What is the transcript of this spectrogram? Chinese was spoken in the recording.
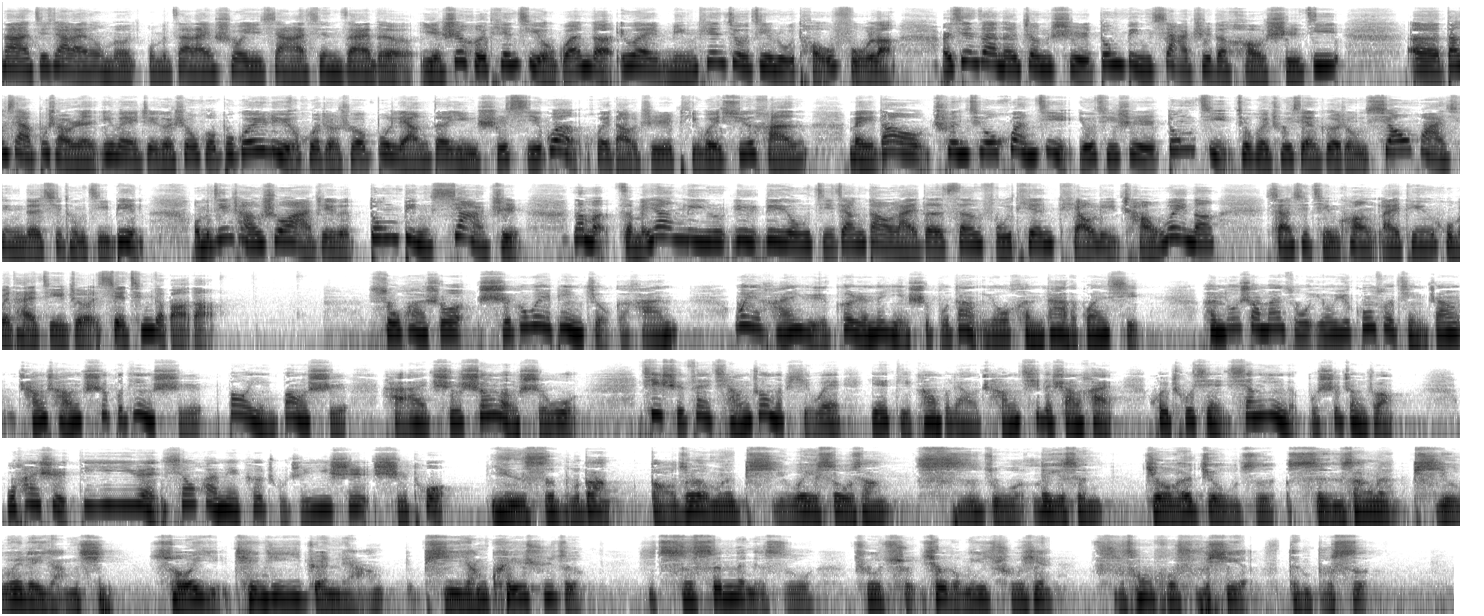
那接下来呢，我们我们再来说一下现在的也是和天气有关的，因为明天就进入头伏了，而现在呢正是冬病夏治的好时机。呃，当下不少人因为这个生活不规律或者说不良的饮食习惯，会导致脾胃虚寒。每到春秋换季，尤其是冬季，就会出现各种消化性的系统疾病。我们经常说啊，这个冬病夏治。那么，怎么样利利利用即将到来的三伏天调理肠胃呢？详细情况来听湖北台记者。谢青的报道。俗话说“十个胃病九个寒”，胃寒与个人的饮食不当有很大的关系。很多上班族由于工作紧张，常常吃不定时，暴饮暴食，还爱吃生冷食物。即使再强壮的脾胃，也抵抗不了长期的伤害，会出现相应的不适症状。武汉市第一医院消化内科主治医师石拓：饮食不当导致了我们的脾胃受伤，食浊内生，久而久之损伤了脾胃的阳气。所以天气一转凉，脾阳亏虚者，吃生冷的食物就出就容易出现腹痛和腹泻等不适。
